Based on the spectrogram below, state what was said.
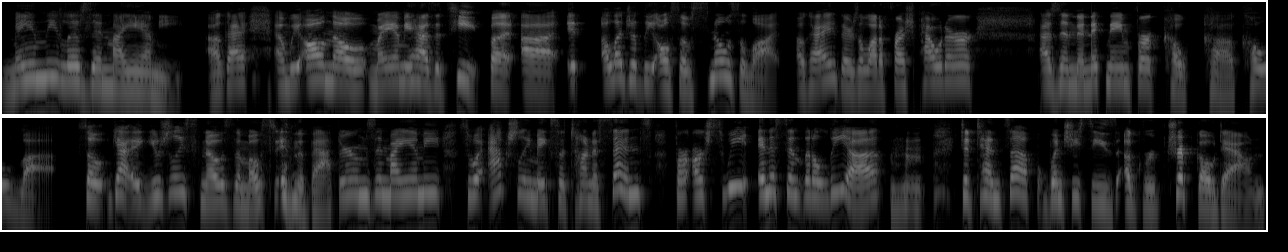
mainly lives in Miami. Okay. And we all know Miami has its heat, but uh, it allegedly also snows a lot. Okay. There's a lot of fresh powder, as in the nickname for Coca Cola. So, yeah, it usually snows the most in the bathrooms in Miami. So, it actually makes a ton of sense for our sweet, innocent little Lea to tense up when she sees a group trip go down.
